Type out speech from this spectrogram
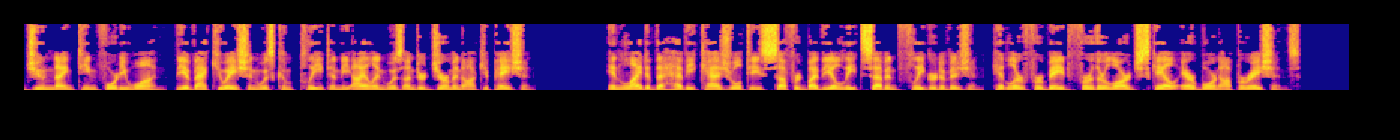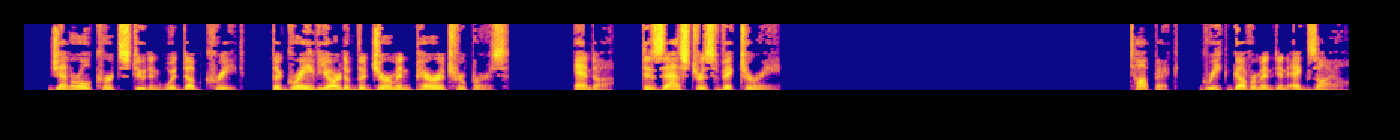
June 1941, the evacuation was complete and the island was under German occupation. In light of the heavy casualties suffered by the elite 7th Fliegerdivision, Hitler forbade further large-scale airborne operations. General Kurt Student would dub Crete, "...the graveyard of the German paratroopers", and a "...disastrous victory". Greek government in exile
